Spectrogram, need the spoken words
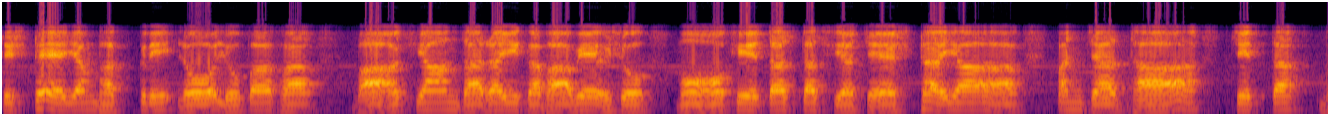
तिष्ठेयं भक्तिलोलुपः बाह्यान्तरैकभावेषु मोहितस्तस्य चेष्टया पञ्चधा चित्तभूमिर्या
